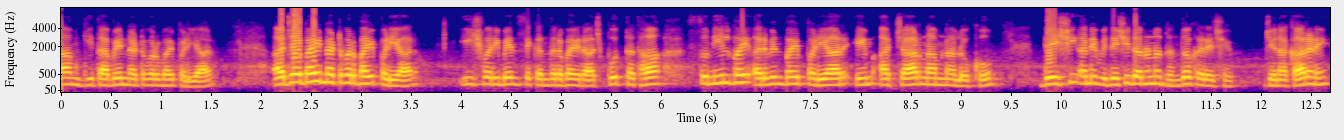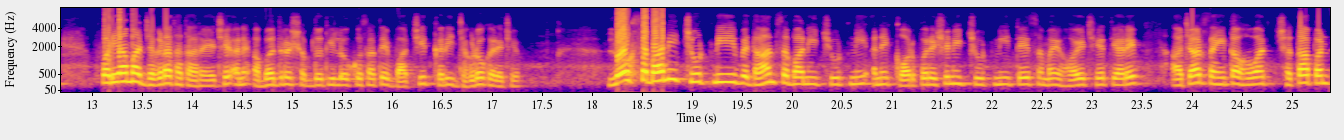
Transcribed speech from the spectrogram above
નામ ગીતાબેન નટવરભાઈ પડિયાર, અજયભાઈ નટવરભાઈ પડિયાર ઈશ્વરીબેન સિકંદરભાઈ રાજપૂત તથા સુનિલભાઈ અરવિંદભાઈ પડિયાર એમ આ ચાર નામના લોકો દેશી અને વિદેશી દારૂનો ધંધો કરે છે, જેના કારણે ફળિયામાં ઝઘડા થતા રહે છે અને અભદ્ર શબ્દોથી લોકો સાથે વાતચીત કરી ઝઘડો કરે છે. લોકસભાની ચૂંટણી, વિધાનસભાની ચૂંટણી અને કોર્પોરેશનની ચૂંટણી તે સમય હોય છે ત્યારે આચારસંહિતા હોવા છતાં પણ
